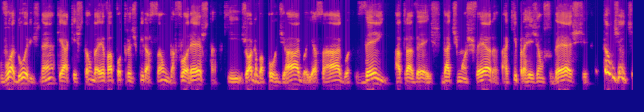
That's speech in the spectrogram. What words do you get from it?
voadores, né? que é a questão da evapotranspiração da floresta, que joga vapor de água e essa água vem através da atmosfera aqui para a região sudeste, então, gente,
